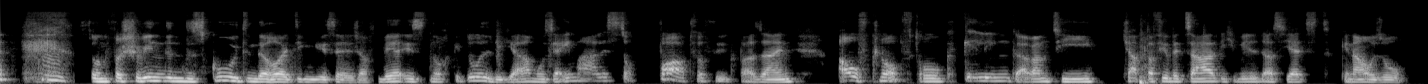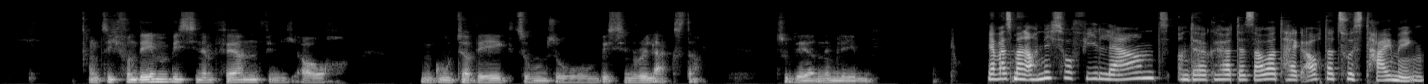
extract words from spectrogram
Mhm. so ein verschwindendes Gut in der heutigen Gesellschaft. Wer ist noch geduldig? Ja, muss ja immer alles sofort verfügbar sein. Auf Knopfdruck, Gelinggarantie. Ich habe dafür bezahlt, ich will das jetzt genauso. Und sich von dem ein bisschen entfernen, finde ich auch ein guter Weg, zum so ein bisschen relaxter zu werden im Leben. Ja, was man auch nicht so viel lernt, und da gehört der Sauerteig auch dazu, ist Timing.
